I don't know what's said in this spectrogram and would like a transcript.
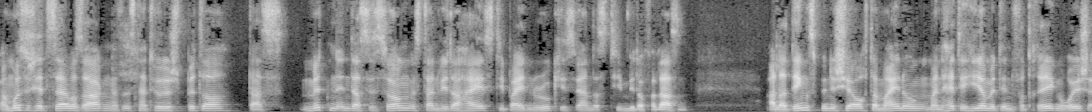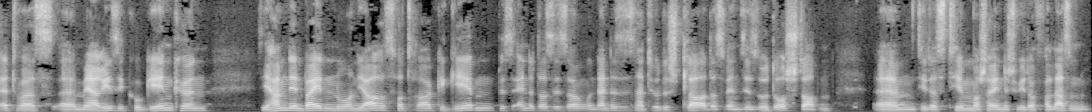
man muss sich jetzt selber sagen, es ist natürlich bitter, dass mitten in der Saison es dann wieder heißt, die beiden Rookies werden das Team wieder verlassen. Allerdings bin ich hier auch der Meinung, man hätte hier mit den Verträgen ruhig etwas äh, mehr Risiko gehen können. Sie haben den beiden nur einen Jahresvertrag gegeben bis Ende der Saison und dann ist es natürlich klar, dass wenn sie so durchstarten, ähm, die das Team wahrscheinlich wieder verlassen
